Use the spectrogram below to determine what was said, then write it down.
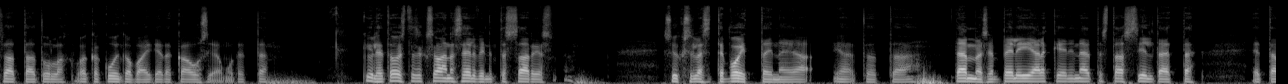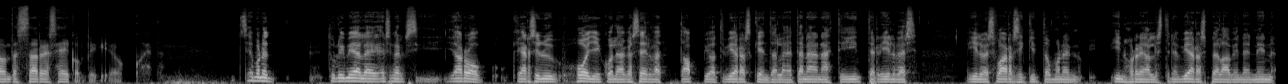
saattaa tulla vaikka kuinka vaikeita kausia, mutta että kyllä he toistaiseksi on aina selvinnyt tässä sarjassa syksyllä sitten voittajina ja, ja tota, tämmöisen pelin jälkeen niin näyttäisi taas siltä, että, että on tässä sarjassa heikompikin joukkueita. Semmoinen tuli mieleen esimerkiksi Jaro kärsinyt HJKlle aika selvät tappiot vieraskentällä ja tänään nähtiin Inter Ilves, Ilves varsinkin tuommoinen inhorealistinen vieraspelaaminen, niin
